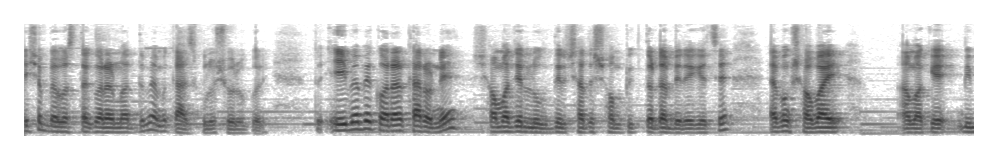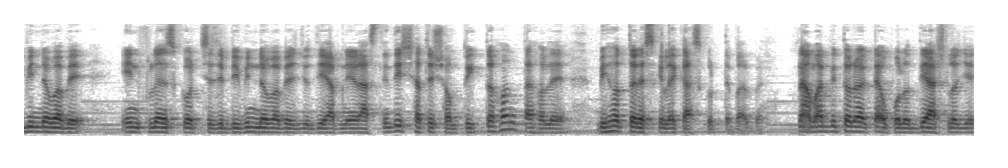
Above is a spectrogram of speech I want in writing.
এইসব ব্যবস্থা করার মাধ্যমে আমি কাজগুলো শুরু করি। তো এইভাবে করার কারণে সমাজের লোকদের সাথে সম্পৃক্ততা বেড়ে গেছে এবং সবাই আমাকে বিভিন্নভাবে ইনফ্লুয়েস করছে যে বিভিন্নভাবে যদি আপনি রাজনীতির সাথে সম্পৃক্ত হন, তাহলে বৃহত্তর স্কেলে কাজ করতে পারবেন। আমার ভিতরে একটা উপলব্ধি আসলো যে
